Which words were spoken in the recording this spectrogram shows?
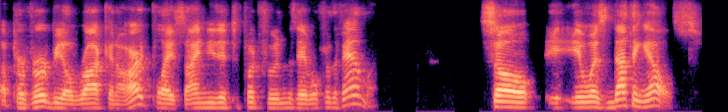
a proverbial rock and a hard place. I needed to put food on the table for the family. So it, it was nothing else.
